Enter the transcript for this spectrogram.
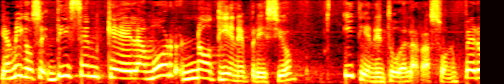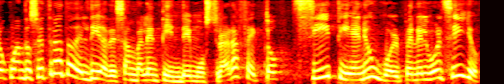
Y amigos, dicen que el amor no tiene precio. Y tienen toda la razón. Pero cuando se trata del día de San Valentín de mostrar afecto, sí tiene un golpe en el bolsillo.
